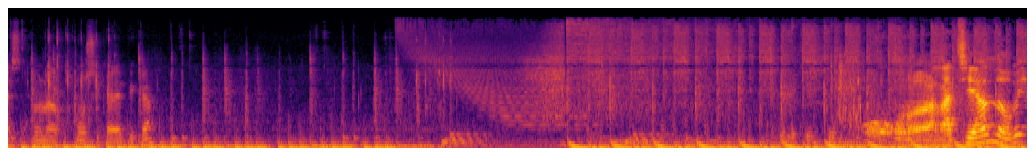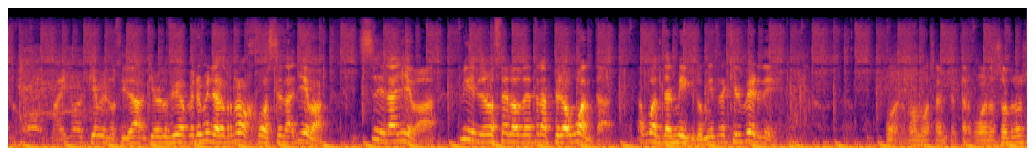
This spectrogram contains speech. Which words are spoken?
es una música épica. Oh, racheando, oh my god, qué velocidad, qué velocidad, pero mira el rojo, se la lleva, se la lleva, viene los celos detrás, pero aguanta, aguanta el micro, mientras que el verde, bueno, vamos a intentar jugar nosotros.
